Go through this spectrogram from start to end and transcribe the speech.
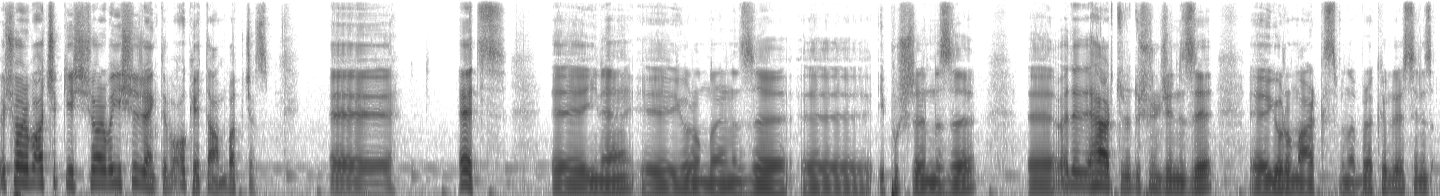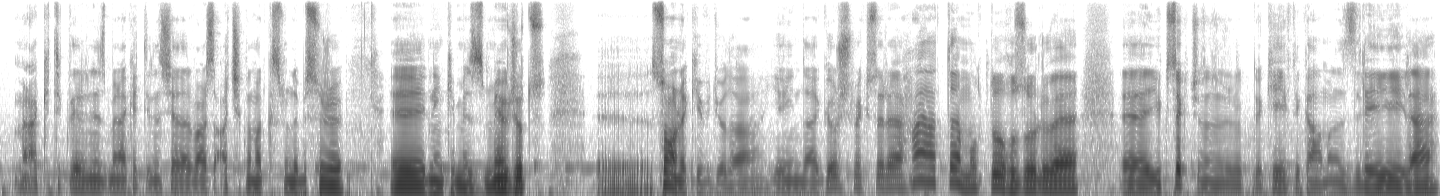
ve şu araba açık yeşil, şu araba yeşil renkte? Okey tamam bakacağız. Ee, evet. Ee, yine e, yorumlarınızı, e, ipuçlarınızı e, ve de her türlü düşüncenizi e, yorumlar kısmına bırakabilirsiniz. Merak ettikleriniz, merak ettiğiniz şeyler varsa açıklama kısmında bir sürü e, linkimiz mevcut. Ee, sonraki videoda, yayında görüşmek üzere. Hayatta mutlu, huzurlu ve e, yüksek çözünürlüklü, keyifli kalmanız dileğiyle.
